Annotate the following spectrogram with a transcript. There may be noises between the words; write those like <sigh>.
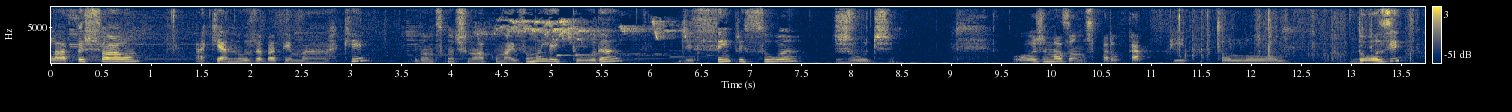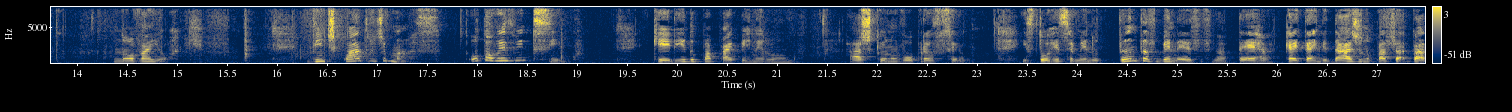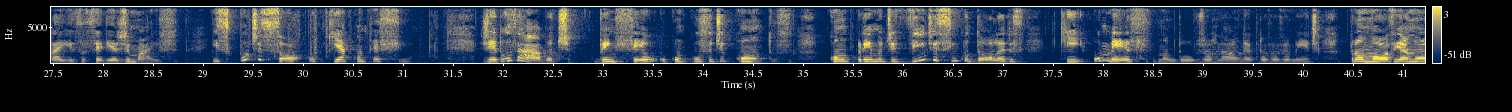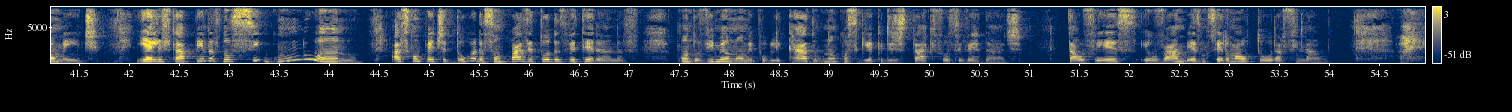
Olá pessoal, aqui é a Nusa Batemarque e vamos continuar com mais uma leitura de Sempre Sua Jude. Hoje nós vamos para o capítulo 12, Nova York. 24 de março, ou talvez 25. Querido papai Pernilongo, acho que eu não vou para o céu. Estou recebendo tantas benesses na terra que a eternidade no paraíso seria demais. Escute só o que aconteceu. Jerusa Abbott venceu o concurso de contos com o um prêmio de 25 dólares que o mês, nome do jornal, né, provavelmente, promove anualmente. E ela está apenas no segundo ano. As competidoras são quase todas veteranas. Quando vi meu nome publicado, não consegui acreditar que fosse verdade. Talvez eu vá mesmo ser uma autora, afinal.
